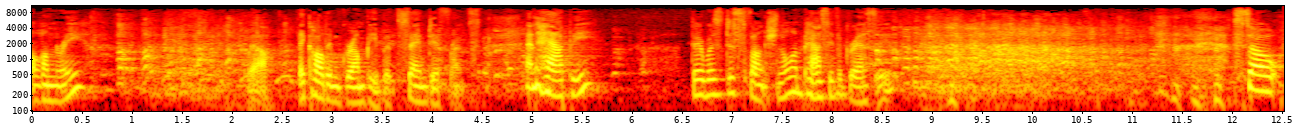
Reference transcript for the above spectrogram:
Henri. Well they called him grumpy but same difference. And happy. There was dysfunctional and passive aggressive so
